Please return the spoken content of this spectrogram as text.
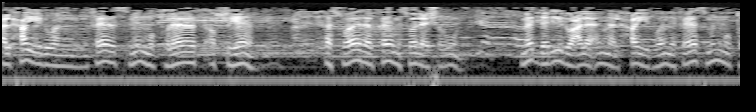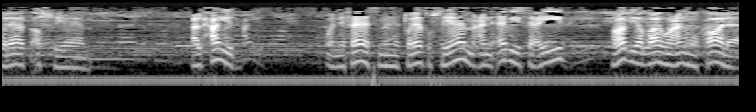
الحيض والنفاس من مبطلات الصيام. السؤال الخامس والعشرون. ما الدليل على أن الحيض والنفاس من مبطلات الصيام؟ الحيض والنفاس من مبطلات الصيام عن أبي سعيد رضي الله عنه قال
